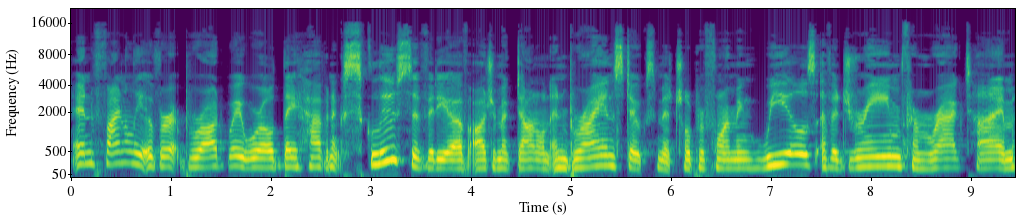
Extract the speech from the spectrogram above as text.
And finally, over at Broadway World, they have an exclusive video of Audra McDonald and Brian Stokes Mitchell performing Wheels of a Dream from Ragtime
